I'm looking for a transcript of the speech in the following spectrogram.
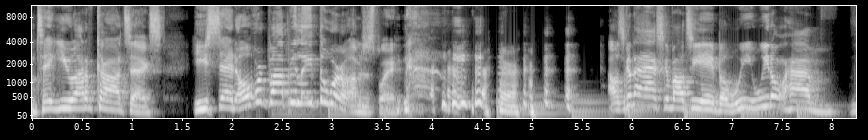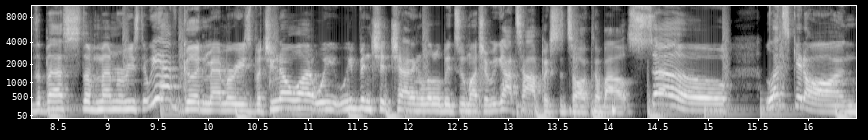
I'm taking you out of context. He said overpopulate the world. I'm just playing. I was gonna ask about TA, but we we don't have the best of memories. We have good memories, but you know what? We we've been chit chatting a little bit too much, and we got topics to talk about. So let's get on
